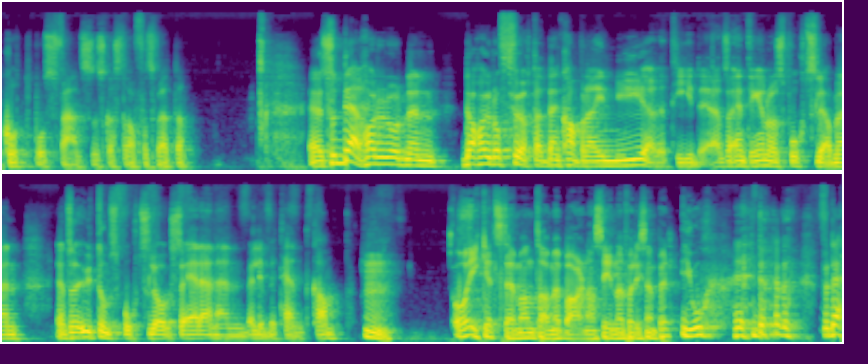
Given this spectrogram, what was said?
Kottbos-fans som skal straffes for dette. Eh, så der har du da den, det har jo da ført til at den kampen er i nyere tid altså En ting er noe sportslig, men utenomsportslig så er den en veldig betent kamp. Mm. Og ikke et sted man tar med barna sine, f.eks.? Jo. For det,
